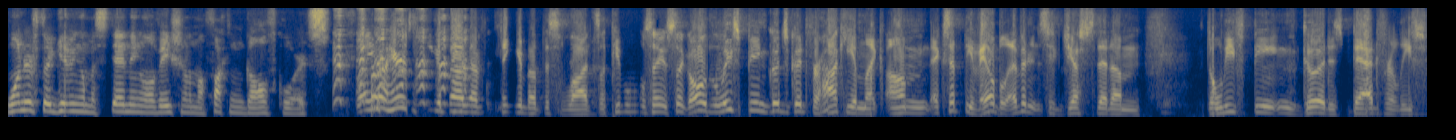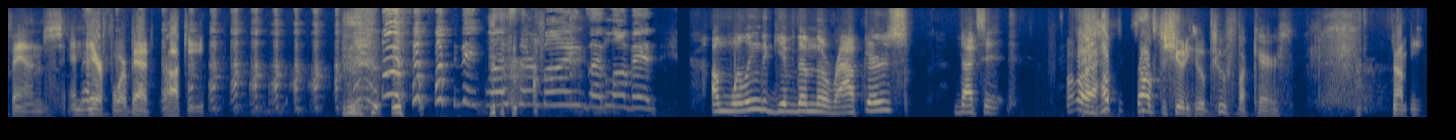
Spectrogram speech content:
Wonder if they're giving him a standing ovation on the fucking golf course. Well, you know, here's the thing about I'm thinking about this a lot. It's like people will say it's like, oh, the Leafs being good's good for hockey. I'm like, um, except the available evidence suggests that um, the Leafs being good is bad for Leafs fans and therefore bad for hockey. They've lost their minds. I love it. I'm willing to give them the Raptors. That's it. Oh, help themselves to shooting hoops. Who fuck cares? Not me.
